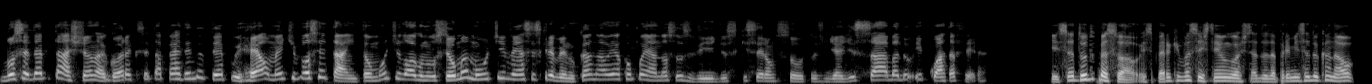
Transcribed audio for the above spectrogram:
Você deve estar achando agora que você tá perdendo tempo, e realmente você tá. Então monte logo no seu mamute e venha se inscrever no canal e acompanhar nossos vídeos que serão soltos dia de sábado e quarta-feira. Isso é tudo, pessoal. Espero que vocês tenham gostado da premissa do canal.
